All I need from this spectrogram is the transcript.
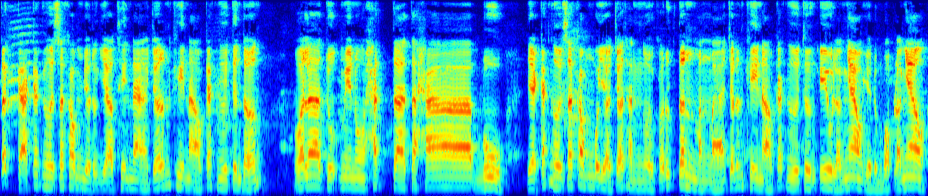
Tất cả các ngươi sẽ không vào được vào thiên đàng cho đến khi nào các ngươi tin tưởng. Wa la tu'minu hatta tahabbu. Và các ngươi sẽ không bao giờ trở thành người có đức tin mạnh mẽ cho đến khi nào các ngươi thương yêu lẫn nhau và đùm bọc lẫn nhau.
